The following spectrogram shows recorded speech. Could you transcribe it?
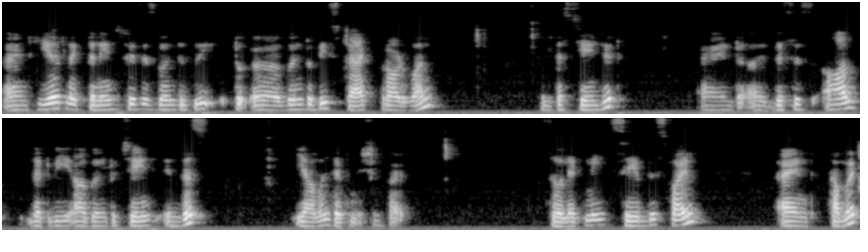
And here like the namespace is going to be to, uh, going to be stack prod 1 so let us change it. And uh, this is all that we are going to change in this YAML definition file. So let me save this file and commit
